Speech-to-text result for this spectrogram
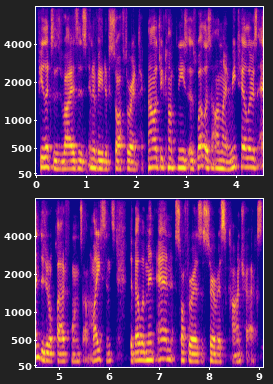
Felix advises innovative software and technology companies, as well as online retailers and digital platforms on license, development, and software as a service contracts,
